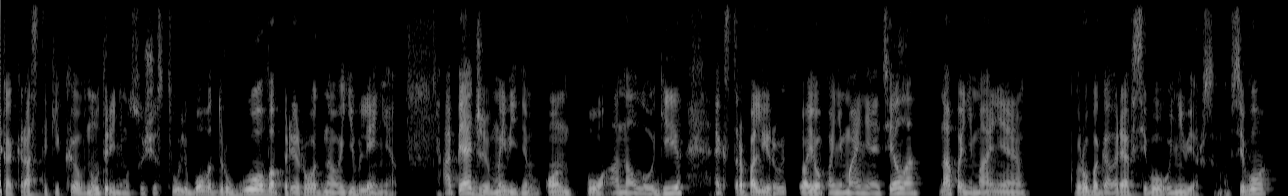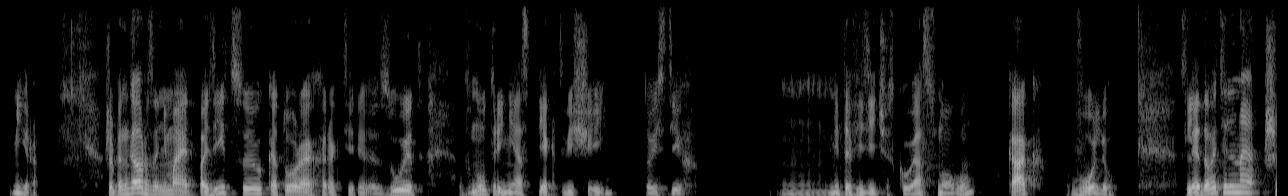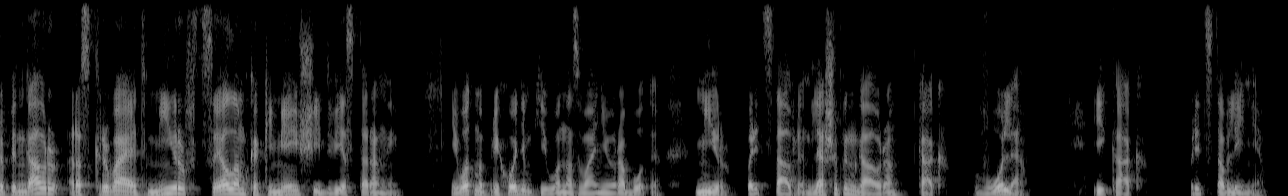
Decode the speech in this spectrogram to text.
как раз-таки к внутреннему существу любого другого природного явления. Опять же, мы видим, он по аналогии экстраполирует свое понимание тела на понимание, грубо говоря, всего универсума, всего мира. Шопенгауэр занимает позицию, которая характеризует внутренний аспект вещей, то есть их метафизическую основу, как волю. Следовательно, Шопенгауэр раскрывает мир в целом как имеющий две стороны. И вот мы приходим к его названию работы. Мир представлен для Шопенгауэра как воля и как представление.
